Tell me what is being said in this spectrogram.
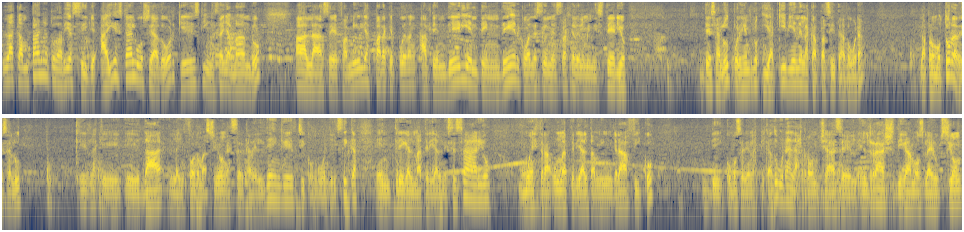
la campaña todavía sigue. Ahí está el voceador, que es quien está llamando a las eh, familias para que puedan atender y entender cuál es el mensaje del ministerio de salud, por ejemplo, y aquí viene la capacitadora, la promotora de salud, que es la que eh, da la información acerca del dengue, chikungunya y zika, entrega el material necesario, muestra un material también gráfico de cómo serían las picaduras, las ronchas, el, el rash, digamos, la erupción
